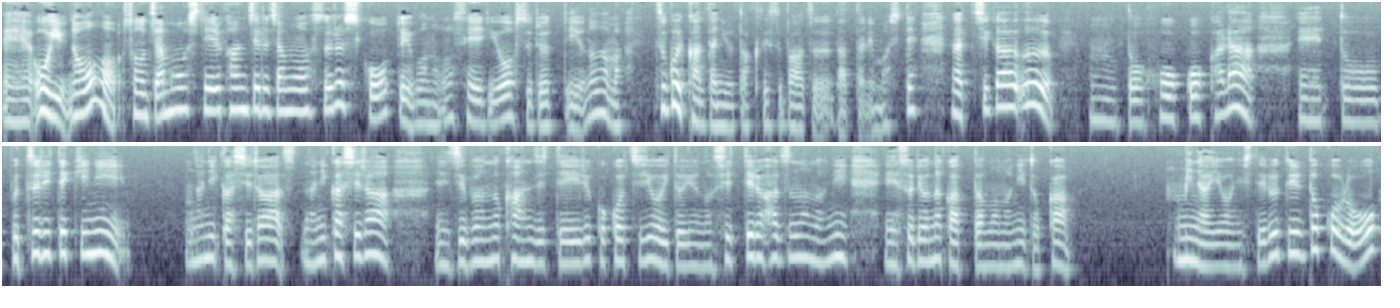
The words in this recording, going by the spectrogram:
えー、多いのをその邪魔をしている感じる邪魔をする思考というものの整理をするっていうのが、まあ、すごい簡単に言うとアクセスバーズだったりもしてだから違う、うんと方向からえーと、物理的に何かしら何かしら、えー、自分の感じている心地よいというのを知ってるはずなのに、えー、それをなかったものにとか見ないようにしてるっていうところを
